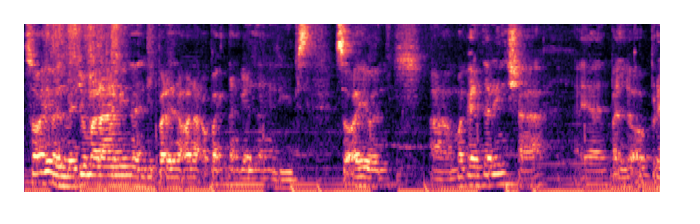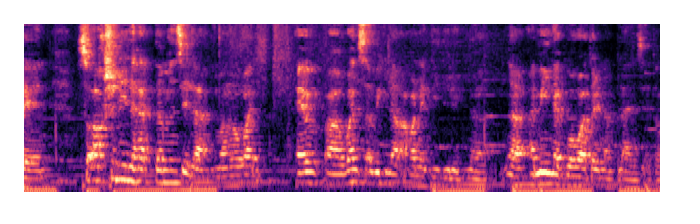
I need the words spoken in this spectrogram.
So ayun, medyo marami na hindi pa rin ako nakapagtanggal ng leaves. So ayun, uh, maganda rin siya. Ayan, panloob rin. So actually lahat naman sila, mga one, uh, once a week lang ako nagdidilig na, na I mean nagwa-water ng plants ito.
